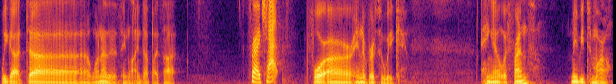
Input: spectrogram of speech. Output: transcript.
We got uh one other thing lined up, I thought, For our chat, for our anniversary week. Hang out with friends? Maybe tomorrow.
